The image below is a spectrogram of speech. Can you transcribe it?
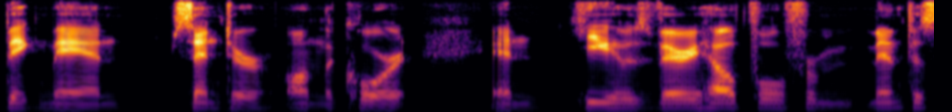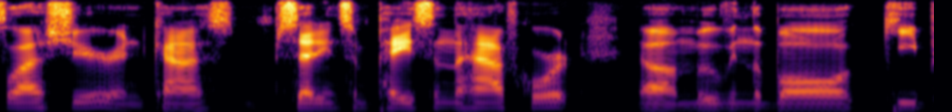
big man center on the court and he was very helpful for Memphis last year and kind of setting some pace in the half court, uh, moving the ball, keep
